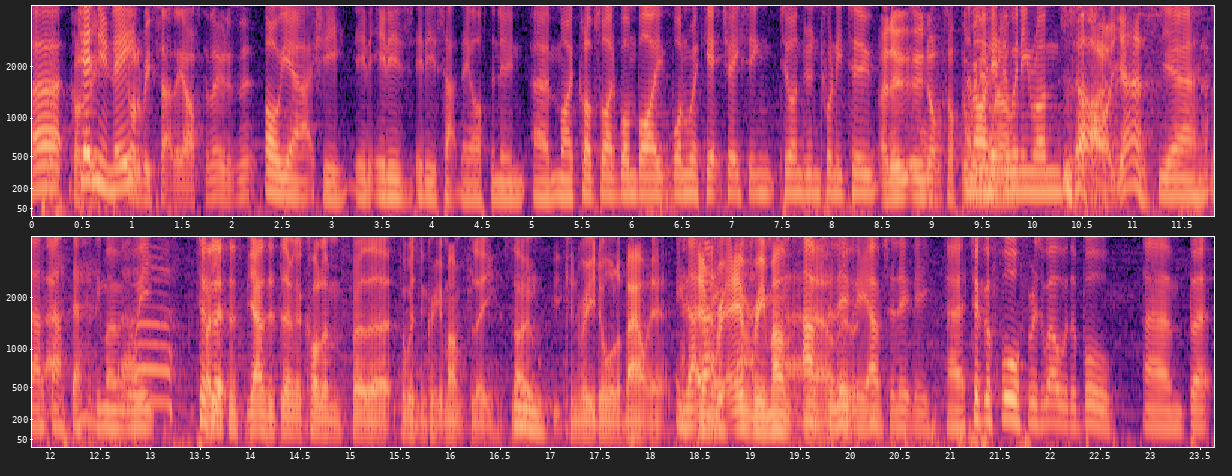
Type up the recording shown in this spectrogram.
uh, Gotta genuinely, got to be Saturday afternoon, isn't it? Oh yeah, actually, it, it is. It is Saturday afternoon. Um, my club side won by one wicket, chasing 222. And who, who knocked off the and winning I hit runs? the winning runs. Oh, yes. Yeah, that, that's definitely moment of the week. So Took a- listeners, Yas is doing a column for the for Wisden Cricket Monthly, so Mm. you can read all about it Exactly. every every month. now. absolutely, absolutely. Uh, took a four for as well with the ball, um, but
